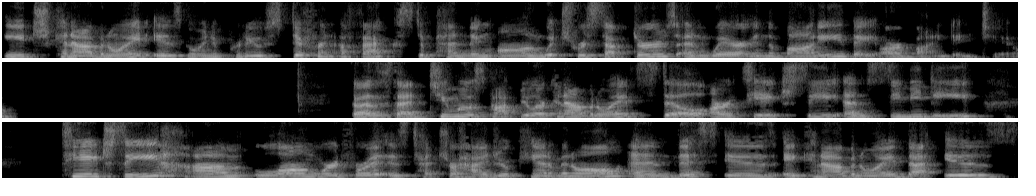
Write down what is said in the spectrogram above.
Each cannabinoid is going to produce different effects depending on which receptors and where in the body they are binding to. As I said, two most popular cannabinoids still are THC and CBD. THC, um, long word for it is tetrahydrocannabinol, and this is a cannabinoid that is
